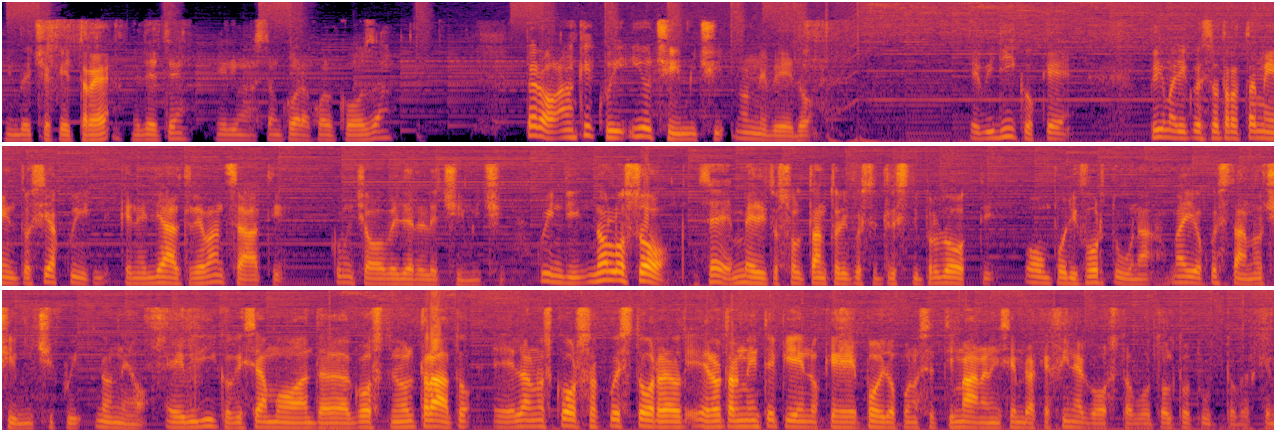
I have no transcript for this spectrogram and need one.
invece che tre. Vedete? È rimasto ancora qualcosa. Però anche qui io cimici non ne vedo. E vi dico che prima di questo trattamento sia qui che negli altri avanzati cominciavo a vedere le cimici. Quindi non lo so se è merito soltanto di questi tristi prodotti o un po' di fortuna ma io quest'anno cimici qui non ne ho. E vi dico che siamo ad agosto inoltrato e l'anno scorso a quest'ora ero talmente pieno che poi dopo una settimana mi sembra che a fine agosto avevo tolto tutto perché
